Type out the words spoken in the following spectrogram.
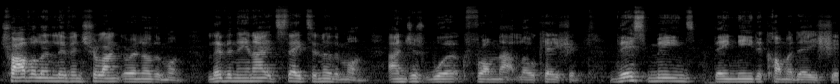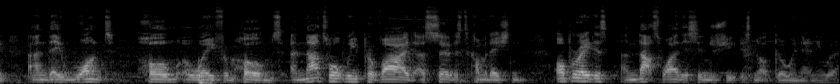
travel and live in Sri Lanka another month, live in the United States another month, and just work from that location. This means they need accommodation and they want home away from homes. And that's what we provide as service accommodation operators, and that's why this industry is not going anywhere.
